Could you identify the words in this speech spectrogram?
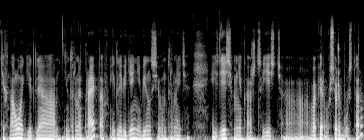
технологии для интернет-проектов и для ведения бизнеса в интернете. И здесь, мне кажется, есть, а, во-первых, Search Booster.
